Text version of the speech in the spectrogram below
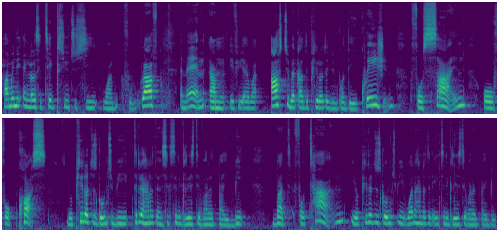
how many angles it takes you to see one full graph. And then um, if you ever asked to work out the period and you've got the equation for sine or for cos, your period is going to be 360 degrees divided by b. But for tan, your period is going to be 180 degrees divided by b.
